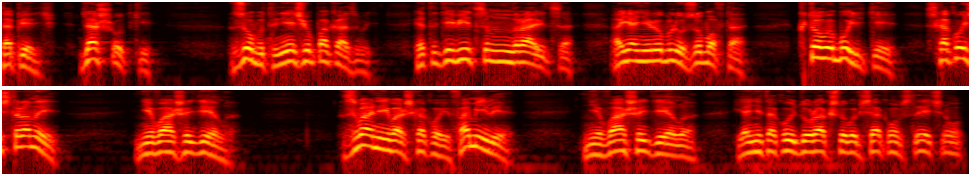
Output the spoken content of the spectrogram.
топерич, для шутки. Зубы-то нечего показывать. Это девицам нравится, а я не люблю зубов-то. Кто вы будете? С какой страны? Не ваше дело. Звание ваше какое? Фамилия? Не ваше дело. Я не такой дурак, чтобы всякому встречному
